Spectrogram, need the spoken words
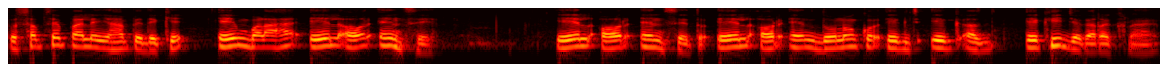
तो सबसे पहले यहाँ पे देखिए, एम बड़ा है, एल और एन से। एल और एन से तो एल और एन दोनों को एक एक एक ही जगह रखना है।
